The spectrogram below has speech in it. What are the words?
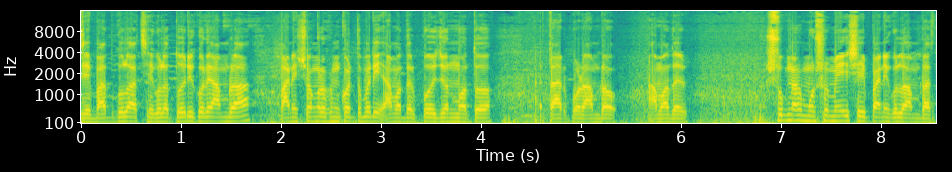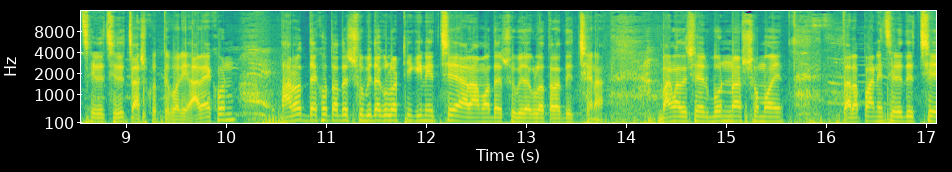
যে বাঁধগুলো আছে, এগুলো তৈরি করে আমরা পানি সংরক্ষণ করতে পারি আমাদের প্রয়োজন মতো। তারপর আমরা আমাদের শুকনার মৌসুমে সেই পানিগুলো আমরা ছেড়ে ছেড়ে চাষ করতে পারি। আর এখন ভারত দেখো তাদের সুবিধাগুলো ঠিকই নিচ্ছে আর আমাদের সুবিধাগুলো তারা দিচ্ছে না। বাংলাদেশের বন্যার সময় তারা পানি ছেড়ে দিচ্ছে,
